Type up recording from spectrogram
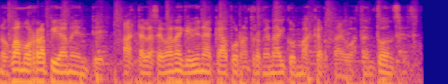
nos vamos rápidamente, hasta la semana que viene acá por nuestro canal con más Cartago. Hasta entonces.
